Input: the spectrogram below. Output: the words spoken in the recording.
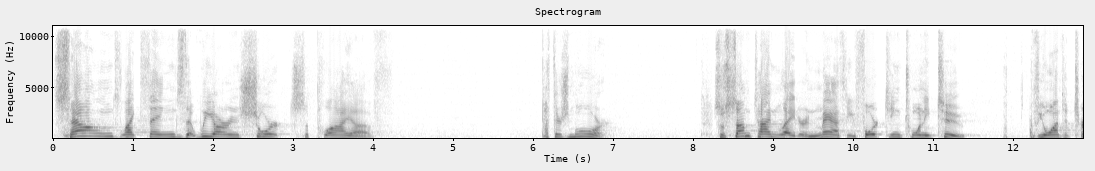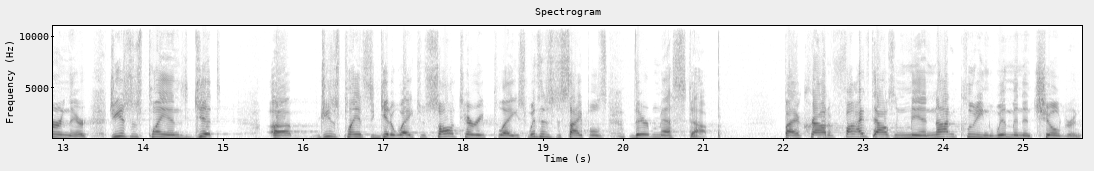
Sounds like things that we are in short supply of. But there's more. So, sometime later in Matthew 14 22, if you want to turn there, Jesus plans get. Uh, Jesus plans to get away to a solitary place with his disciples. They're messed up by a crowd of 5,000 men, not including women and children,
